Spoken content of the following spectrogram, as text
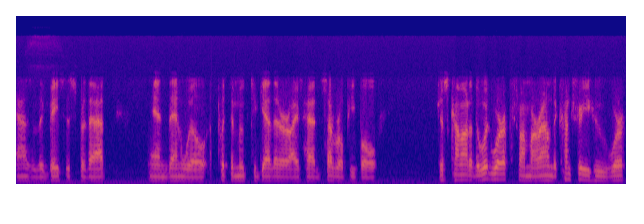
as the basis for that and then we'll put the MOOC together. I've had several people just come out of the woodwork from around the country who work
